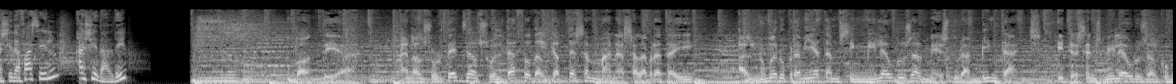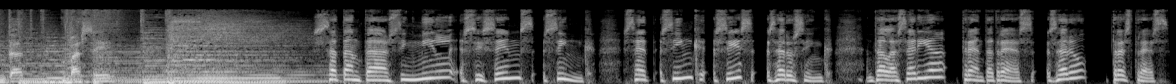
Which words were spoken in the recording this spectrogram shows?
Així de fàcil, així d'Aldi. Bon dia. En el sorteig del sueldazo del cap de setmana celebrat ahir, el número premiat amb 5.000 euros al mes durant 20 anys i 300.000 euros al comptat va ser 75.605 75605 de la sèrie 33033.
